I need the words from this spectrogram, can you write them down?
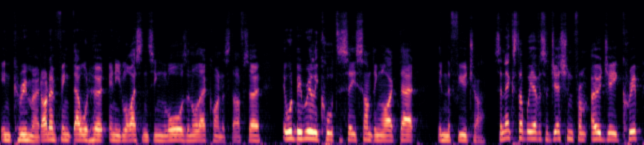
in career mode. I don't think that would hurt any licensing laws and all that kind of stuff. So it would be really cool to see something like that in the future. So next up we have a suggestion from OG Crip.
